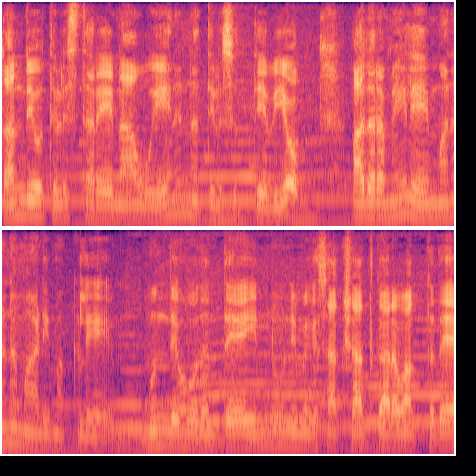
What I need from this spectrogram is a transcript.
ತಂದೆಯು ತಿಳಿಸ್ತಾರೆ, ನಾವು ಏನನ್ನು ತಿಳಿಸುತ್ತೇವೆಯೋ ಅದರ ಮೇಲೆ ಮನನ ಮಾಡಿ ಮಕ್ಕಳೇ, ಮುಂದೆ ಹೋದಂತೆ ಇನ್ನೂ ನಿಮಗೆ ಸಾಕ್ಷಾತ್ಕಾರವಾಗ್ತದೆ.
